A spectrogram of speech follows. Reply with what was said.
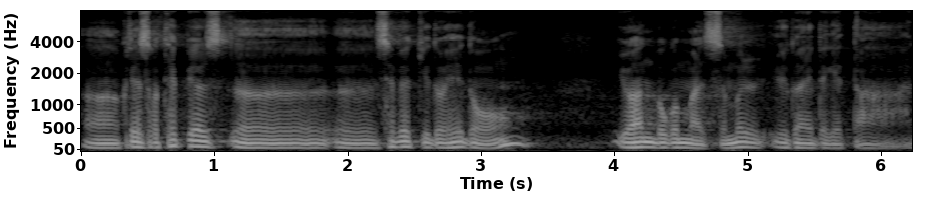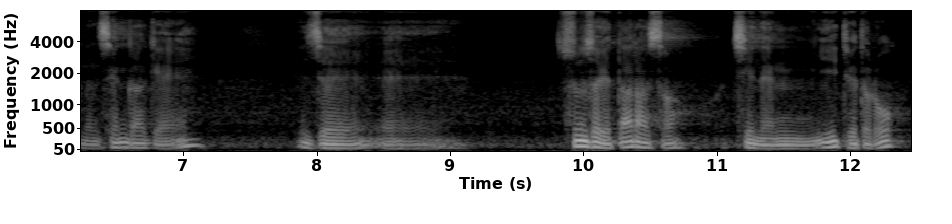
어, 그래서 특별 어, 어, 새벽 기도회도 요한복음 말씀을 읽어야 되겠다 하는 생각에 이제 순서에 따라서 진행이 되도록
